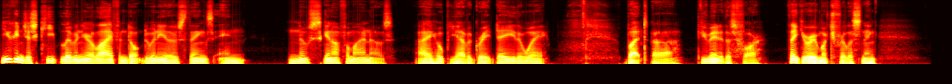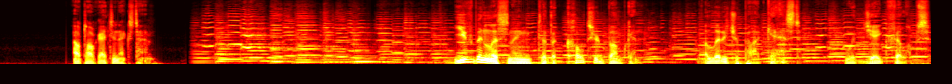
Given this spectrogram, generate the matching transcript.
you can just keep living your life and don't do any of those things and no skin off of my nose. I hope you have a great day either way. But uh, if you made it this far, thank you very much for listening. I'll talk at you next time. You've been listening to The Cultured Bumpkin, a literature podcast with Jake Phillips.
